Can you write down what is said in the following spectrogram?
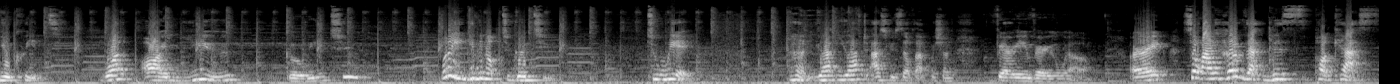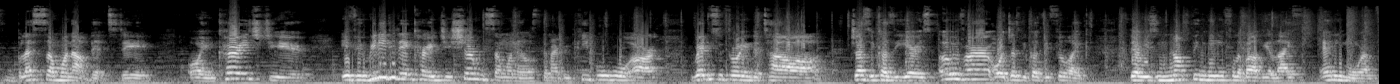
you quit what are you going to? What are you giving up to go to? To where? You have, you have to ask yourself that question very, very well. All right. So I hope that this podcast blessed someone out there today or encouraged you. If it really did encourage you, share with someone else. There might be people who are ready to throw in the towel just because the year is over or just because they feel like there is nothing meaningful about their life anymore.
